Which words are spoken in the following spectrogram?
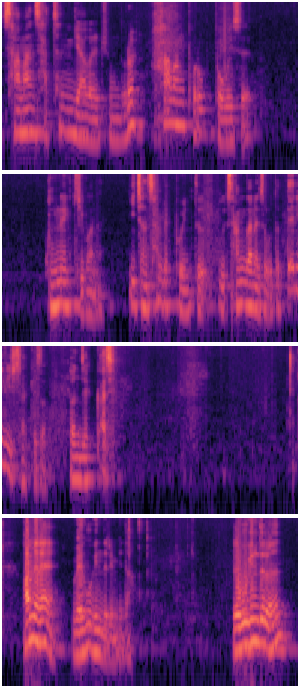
4만 4천 계약을 정도를 하방포로 보고 있어요. 국내 기관은 2300포인트 상단에서부터 때리기 시작해서 현재까지. 반면에 외국인들입니다. 외국인들은 어,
